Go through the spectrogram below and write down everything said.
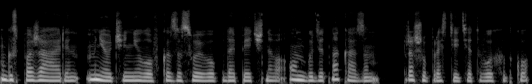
«Госпожа Арин, мне очень неловко за своего подопечного. Он будет наказан. Прошу простить эту выходку.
